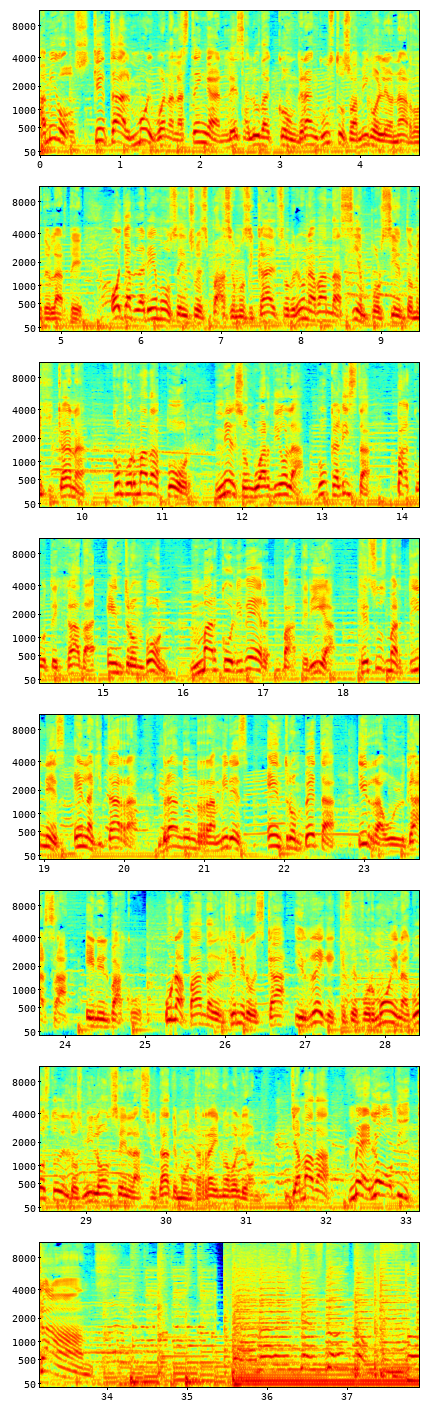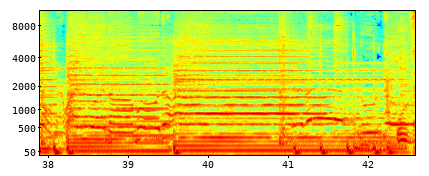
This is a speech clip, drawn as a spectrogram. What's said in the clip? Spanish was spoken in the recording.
Amigos, ¿qué tal? Muy buenas las tengan. Les saluda con gran gusto su amigo Leonardo de Olarte. Hoy hablaremos en su espacio musical sobre una banda 100% mexicana, conformada por Nelson Guardiola, vocalista, Paco Tejada en trombón, Marco Oliver, batería, Jesús Martínez en la guitarra, Brandon Ramírez en trompeta y Raúl Garza en el bajo, una banda del género ska y reggae que se formó en agosto del 2011 en la ciudad de Monterrey, Nuevo León, llamada Melodicans. Con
